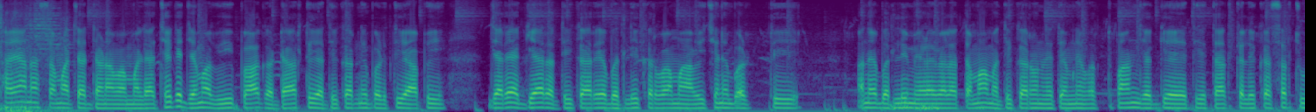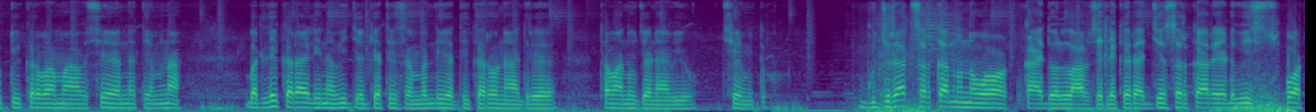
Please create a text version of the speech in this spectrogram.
થયાના સમાચાર જણાવવા મળ્યા છે કે જેમાં વિભાગ અઢારથી અધિકારની બઢતી આપી, જ્યારે અગિયાર અધિકારીએ બદલી કરવામાં આવી છે અને બઢતી અને બદલી મેળવેલા તમામ અધિકારોને તેમની વર્તમાન જગ્યાએથી તાત્કાલિક અસર છૂટી કરવામાં આવશે અને તેમના બદલી કરાયેલી નવી જગ્યાથી સંબંધિત અધિકારોને આદરે થવાનું જણાવ્યું છે, મિત્રો. ગુજરાત સરકારનો નવો કાયદો લાવશે એટલે કે રાજ્ય સરકાર એડવી સ્પોટ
